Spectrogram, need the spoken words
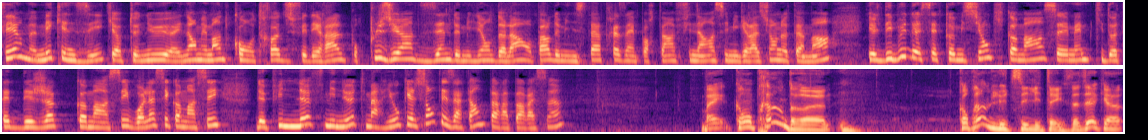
Firme McKinsey qui a obtenu euh, énormément de contrats du fédéral pour plusieurs dizaines de millions de dollars. On parle de ministères très importants, finances, immigration notamment. Il y a le début de cette commission qui commence, euh, même qui doit être déjà commencée. Voilà, c'est commencé depuis neuf minutes. Mario, quelles sont tes attentes par rapport à ça? Ben, comprendre, euh, comprendre l'utilité. C'est-à-dire que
